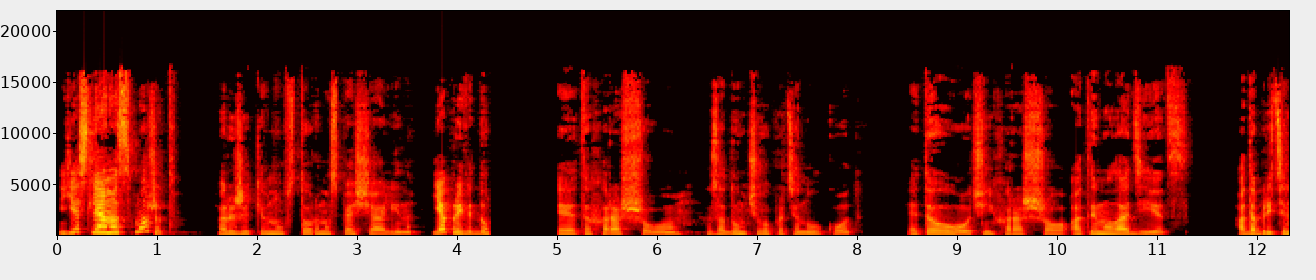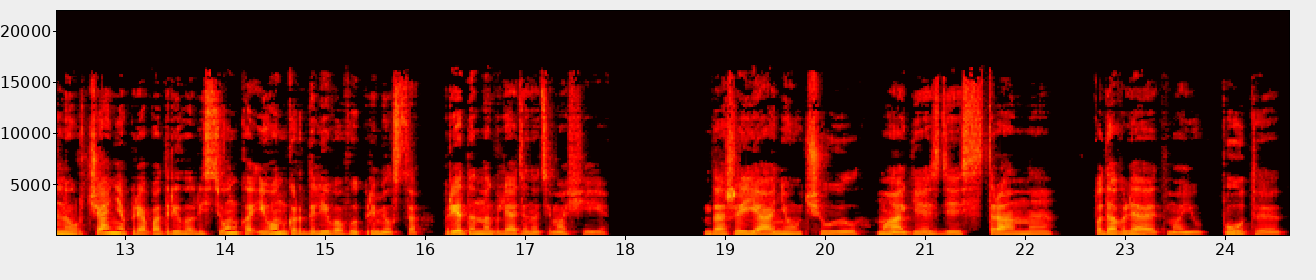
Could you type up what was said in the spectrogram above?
«Если она сможет, Рыжий кивнул в сторону спящей Алины. «Я приведу». «Это хорошо», – задумчиво протянул кот. «Это очень хорошо, а ты молодец». Одобрительное урчание приободрило лисенка, и он горделиво выпрямился, преданно глядя на Тимофея. «Даже я не учуял. Магия здесь странная. Подавляет мою, путает.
